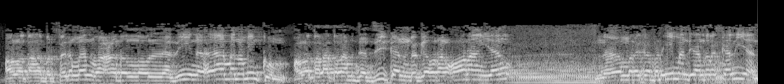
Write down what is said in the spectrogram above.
Allah taala berfirman, "Wa'adallahu alladziina aamanu minkum." Allah taala telah menjanjikan bagi orang-orang yang nah mereka beriman di antara kalian,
